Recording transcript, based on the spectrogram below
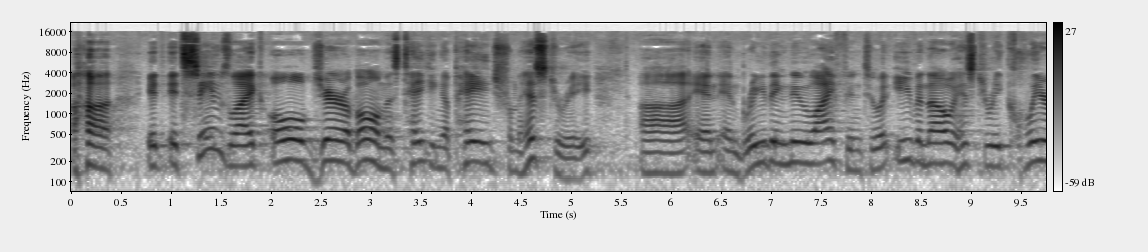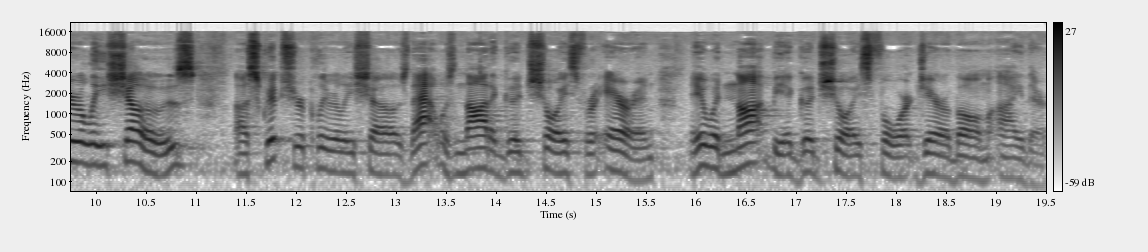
Uh, it, it seems like old Jeroboam is taking a page from history uh, and, and breathing new life into it, even though history clearly shows, uh, Scripture clearly shows, that was not a good choice for Aaron. It would not be a good choice for Jeroboam either.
